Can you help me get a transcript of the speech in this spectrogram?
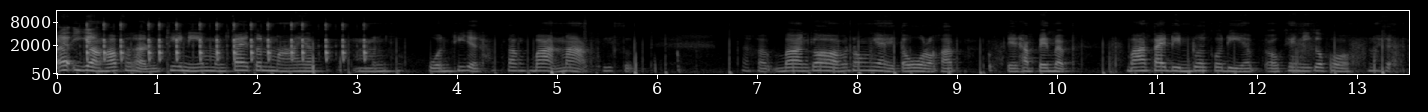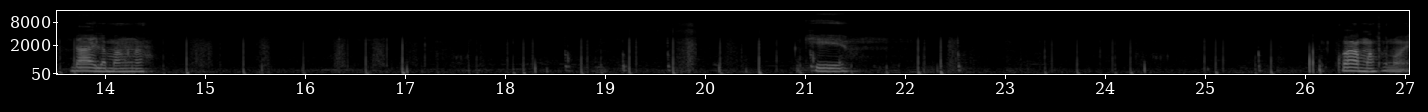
และอีกอย่างครับสถานที่นี้มันใกล้ต้นไม้ครับ ควรที่จะสร้างบ้านมากที่สุดนะครับ บ้านก็ไม่ต้องใหญ่โตหรอกครับ เดี๋ยวทำเป็นแบบบ้านใต้ดินด้วยก็ดีครับ เอาแค่นี้ก็พอ น่าจะได้ละมั้งนะ โอเค กว้างมาสักหน่อย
